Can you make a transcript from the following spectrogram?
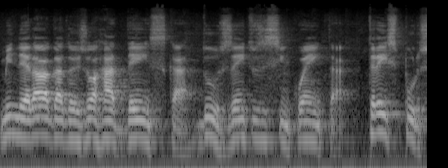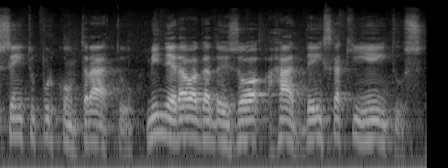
Mineral H2O Radenska 250 3% por contrato. Mineral H2O Radenska 500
